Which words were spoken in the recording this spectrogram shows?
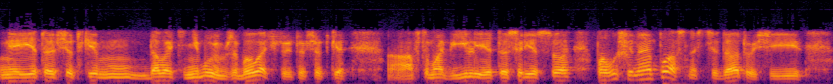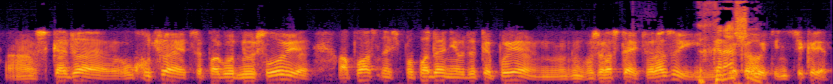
это все-таки, давайте не будем забывать, что это все-таки автомобили, это средства повышенной опасности, да, то есть и когда ухудшаются погодные условия, опасность попадания в ДТП возрастает в разы. Хорошо. Это не секрет.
